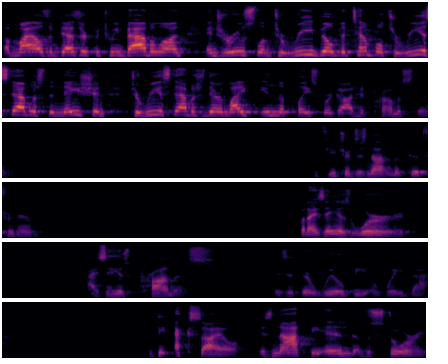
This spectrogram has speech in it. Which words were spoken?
of miles of desert between Babylon and Jerusalem to rebuild the temple, to reestablish the nation, to reestablish their life in the place where God had promised them? The future does not look good for them. But Isaiah's word, Isaiah's promise, is that there will be a way back. That the exile is not the end of the story.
